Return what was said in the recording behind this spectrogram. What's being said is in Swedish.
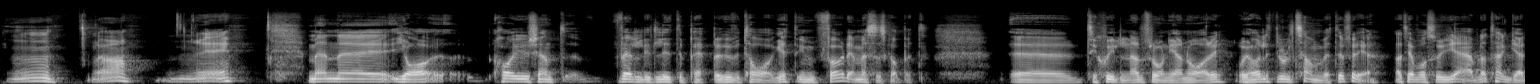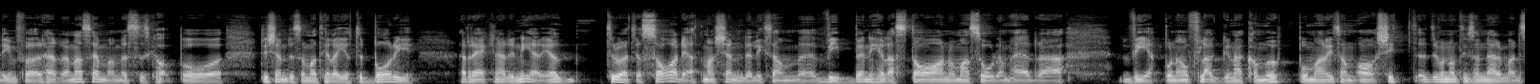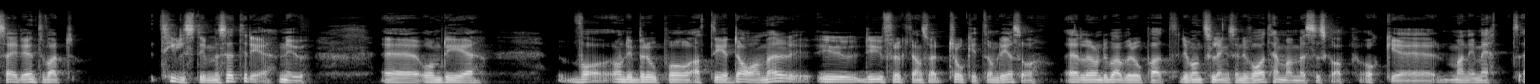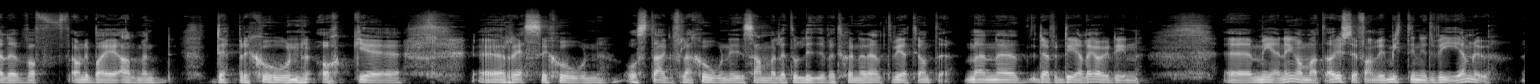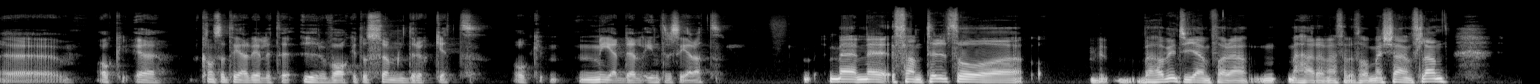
Ja, nej. Men eh, jag har ju känt väldigt lite pepp överhuvudtaget inför det mästerskapet. Eh, till skillnad från januari. Och jag har lite roligt samvete för det. Att jag var så jävla taggad inför herrarnas hemmamästerskap. Och det kändes som att hela Göteborg räknade ner. Jag tror att jag sa det. Att man kände liksom eh, vibben i hela stan. Och man såg de här eh, veporna och flaggorna kom upp. Och man liksom, ah shit, det var någonting som närmade sig. Det har inte varit tillstymmelse till det nu. Eh, och om det, vad, om det beror på att det är damer, är ju, det är ju fruktansvärt tråkigt om det är så. Eller om det bara beror på att det var inte så länge sedan det var ett hemmamästerskap och eh, man är mätt. Eller om det bara är allmän depression och eh, eh, recession och stagflation i samhället och livet generellt vet jag inte. Men eh, därför delar jag ju din eh, mening om att ja, just det, fan, vi är mitt inne i ett VM nu. Eh, och eh, konstaterar det lite yrvaket och sömndrucket. Och medelintresserat. Men eh, samtidigt så eh, behöver vi inte jämföra med herrarnas eller så, men känslan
